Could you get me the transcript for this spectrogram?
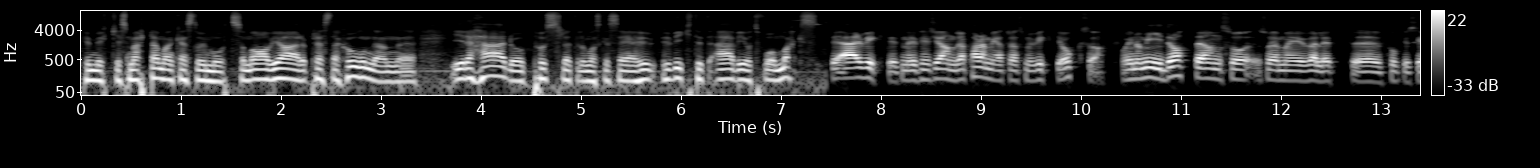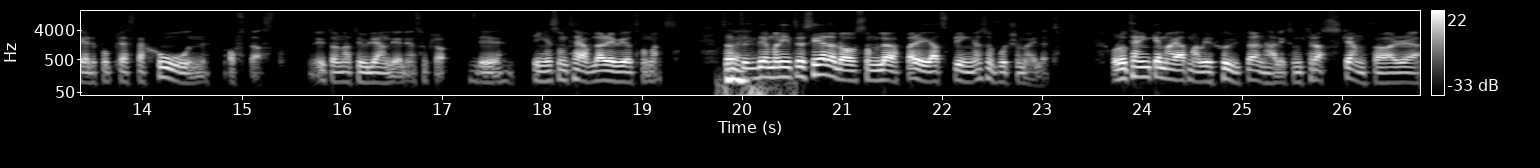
hur mycket smärta man kan stå emot som avgör prestationen. Eh, I det här då pusslet, eller vad man ska säga, hur, hur viktigt är VO2 max? Det är viktigt, men det finns ju andra parametrar som är viktiga också. Och inom idrotten så, så är man ju väldigt eh, fokuserade på prestation oftast. Utan naturliga anledningar såklart. Det, det är ingen som tävlar i VO2 max. Så det man är intresserad av som löpare är att springa så fort som möjligt. Och då tänker man ju att man vill skjuta den här liksom tröskeln för eh,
